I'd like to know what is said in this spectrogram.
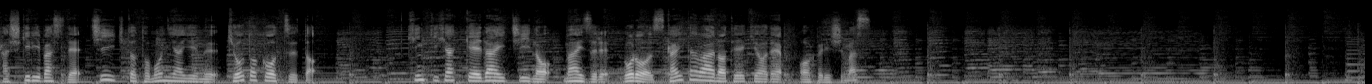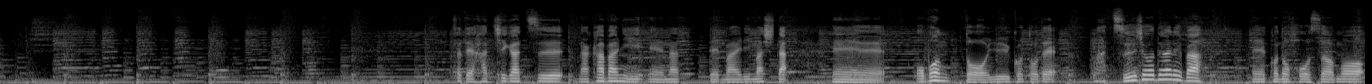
貸切バスで地域とともに歩む京都交通と近畿百景第1位の舞鶴五郎スカイタワーの提供でお送りします。さて8月半ばになってまいりました、えー、お盆ということで、まあ、通常であればえー、この放送も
